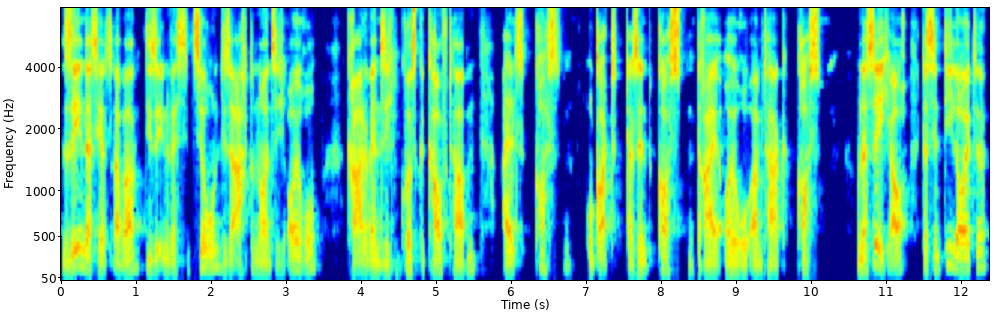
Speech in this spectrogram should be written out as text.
sehen das jetzt aber, diese Investition, diese 98 Euro, gerade wenn sie sich einen Kurs gekauft haben, als Kosten. Oh Gott, da sind Kosten. Drei Euro am Tag Kosten. Und das sehe ich auch. Das sind die Leute,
